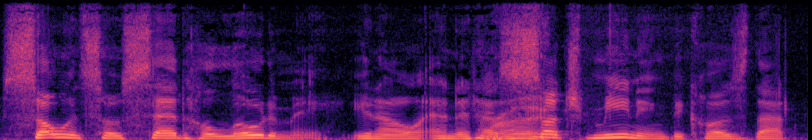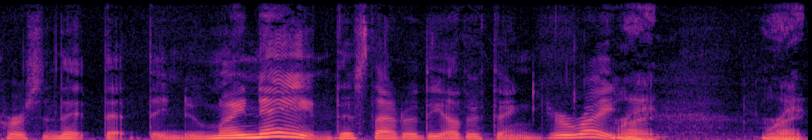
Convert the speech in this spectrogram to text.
so and so said hello to me, you know, and it has Right. such meaning because that person that, that they knew my name, this, that, or the other thing. You're right. Right, right.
